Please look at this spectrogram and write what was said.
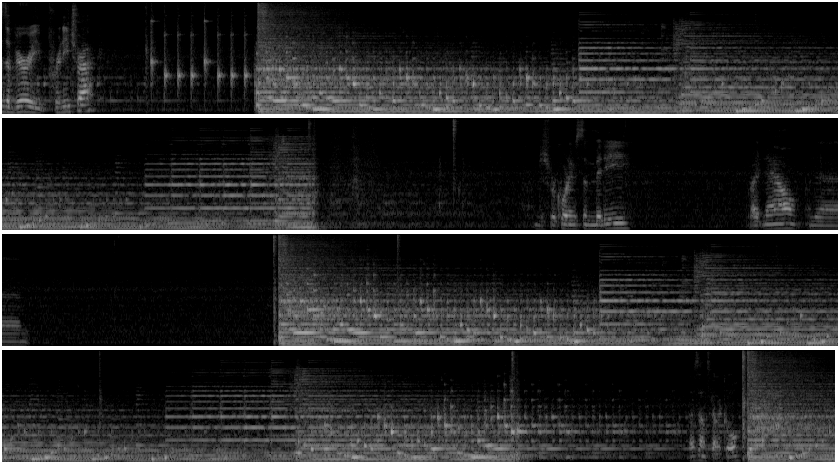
Is a very pretty track. I'm just recording some MIDI right now, and then sounds kind of cool.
